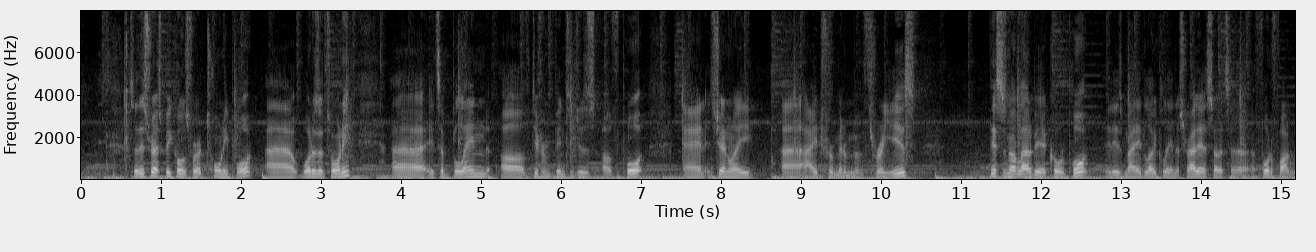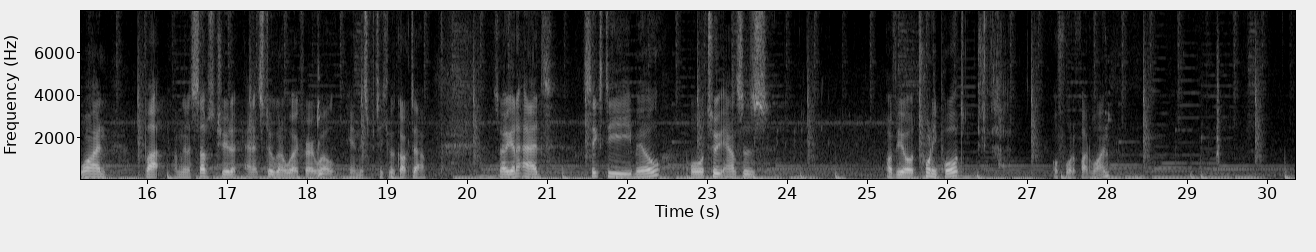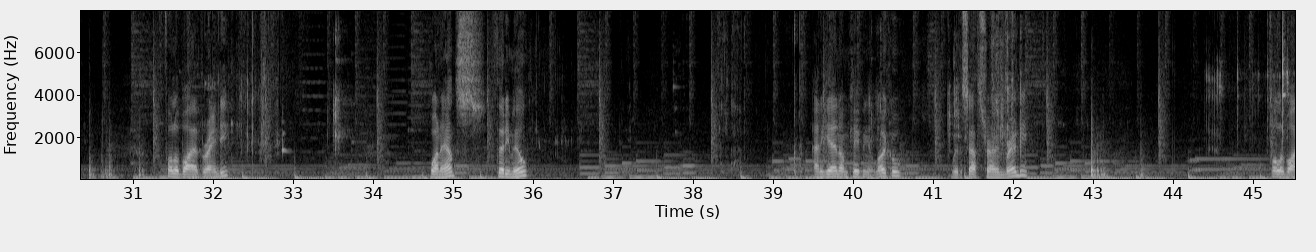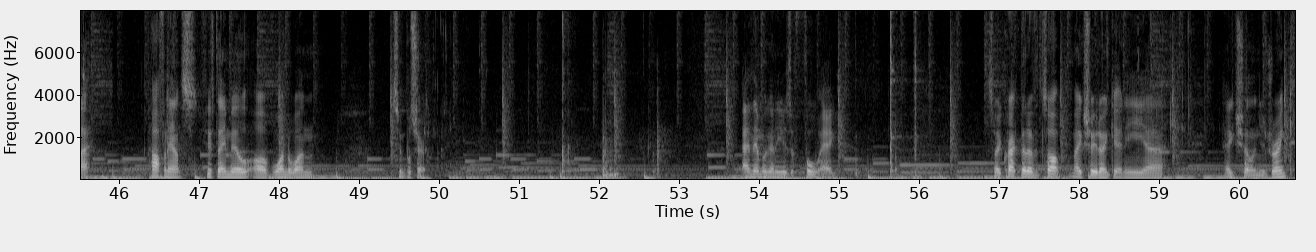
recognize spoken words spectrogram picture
So this recipe calls for a tawny port. Uh, what is a tawny? Uh, it's a blend of different vintages of port, and it's generally uh, aged for a minimum of three years. This is not allowed to be a called port. It is made locally in Australia, so it's a, a fortified wine but I'm going to substitute it and it's still going to work very well in this particular cocktail. So we're going to add 60 ml or two ounces of your tawny port or fortified wine, followed by a brandy, one ounce, 30 ml. And again, I'm keeping it local with a South Australian brandy, followed by half an ounce, 15 ml of one to one simple syrup. And then we're going to use a full egg. So crack that over the top, make sure you don't get any uh, eggshell in your drink.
